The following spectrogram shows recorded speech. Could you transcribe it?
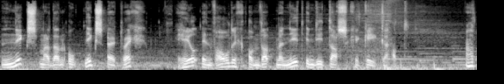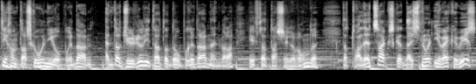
niks, maar dan ook niks uit weg. Heel eenvoudig, omdat men niet in die tas gekeken had. Men had die handtas gewoon niet opengedaan. En dat jurylid had dat opengedaan en voilà, heeft dat tasje gevonden. Dat toiletzakje, dat is nooit niet weg geweest,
